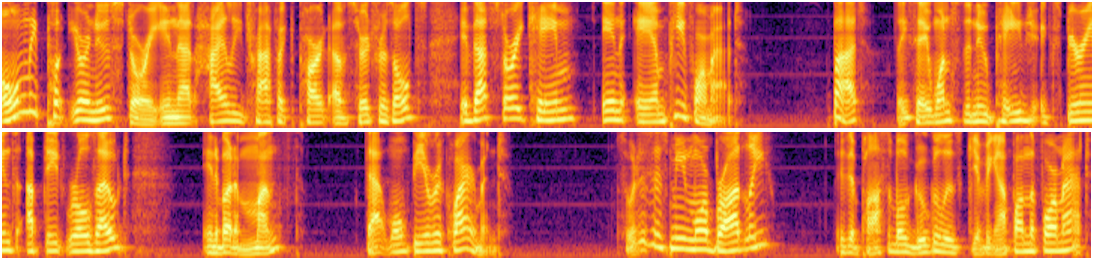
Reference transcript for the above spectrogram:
only put your news story in that highly trafficked part of search results if that story came in AMP format. But they say once the new page experience update rolls out in about a month, that won't be a requirement. So, what does this mean more broadly? Is it possible Google is giving up on the format?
